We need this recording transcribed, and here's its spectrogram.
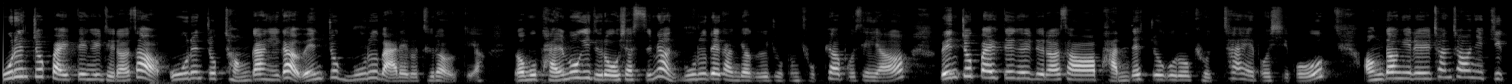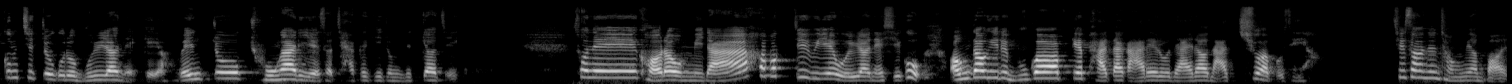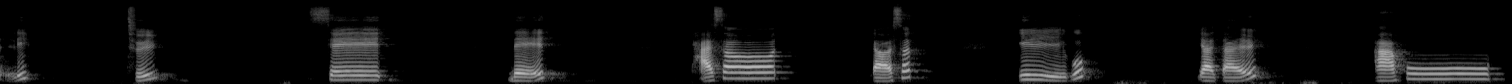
오른쪽 발등을 들어서 오른쪽 정강이가 왼쪽 무릎 아래로 들어올게요. 너무 발목이 들어오셨으면 무릎의 간격을 조금 좁혀 보세요. 왼쪽 발등을 들어서 반대쪽으로 교차해 보시고 엉덩이를 천천히 뒤꿈치 쪽으로 물려낼게요. 왼쪽 종아리에서 자극이 좀 느껴지고 손을 걸어옵니다. 허벅지 위에 올려내시고 엉덩이를 무겁게 바닥 아래로 내려 낮추어 보세요. 시선은 정면 멀리. 둘, 셋, 넷, 다섯, 여섯, 일곱, 여덟, 아홉,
